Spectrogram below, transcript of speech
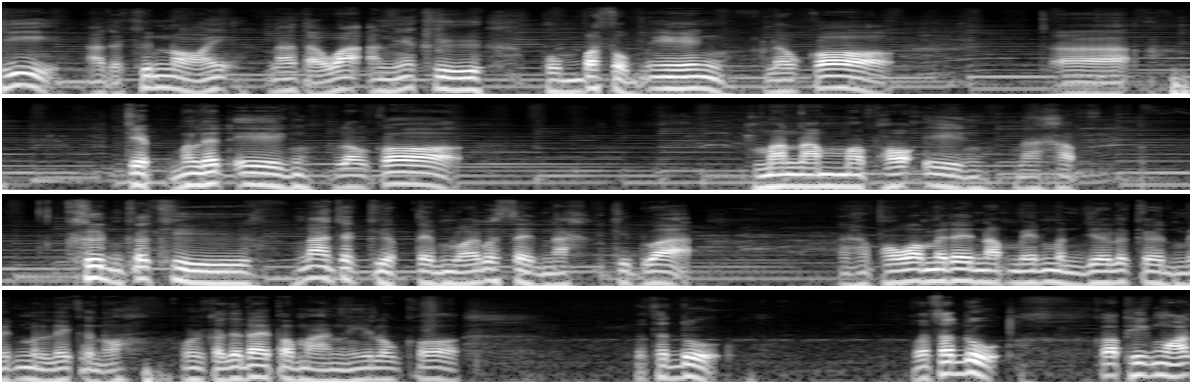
ที่อาจจะขึ้นน้อยนะแต่ว่าอันนี้คือผมผสมเองแล้วก็เก็บเมล็ดเอง แล้วก็มานำมาเพาะเองนะครับ ขึ้นก็คือน่าจะเกือบเต็มร้อยเปอร์เซ็นต์นะคิดว่านะครับเพราะว่าไม่ได้นับเม็ดมันเยอะเหลือเกินเม็ดมันเล็กกันเนาะมันก็จะได้ประมาณนี้แล้วก็วัสดุวัสดุก็พริกมอส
